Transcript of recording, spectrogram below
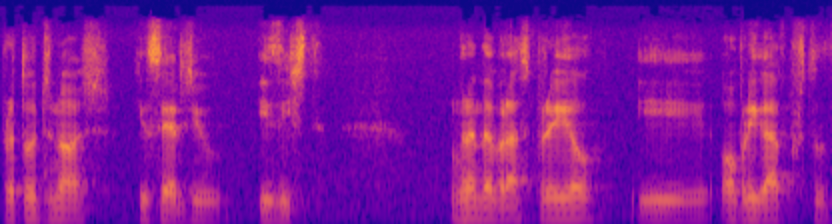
para todos nós que o Sérgio existe. Um grande abraço para ele e obrigado por tudo.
